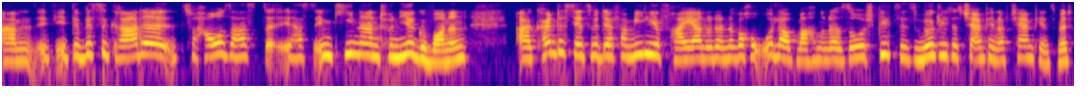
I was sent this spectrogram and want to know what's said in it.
Ähm, du bist gerade zu Hause, hast, hast in China ein Turnier gewonnen äh, könntest du jetzt mit der Familie feiern oder eine Woche Urlaub machen oder so, spielst du jetzt wirklich das Champion of Champions mit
